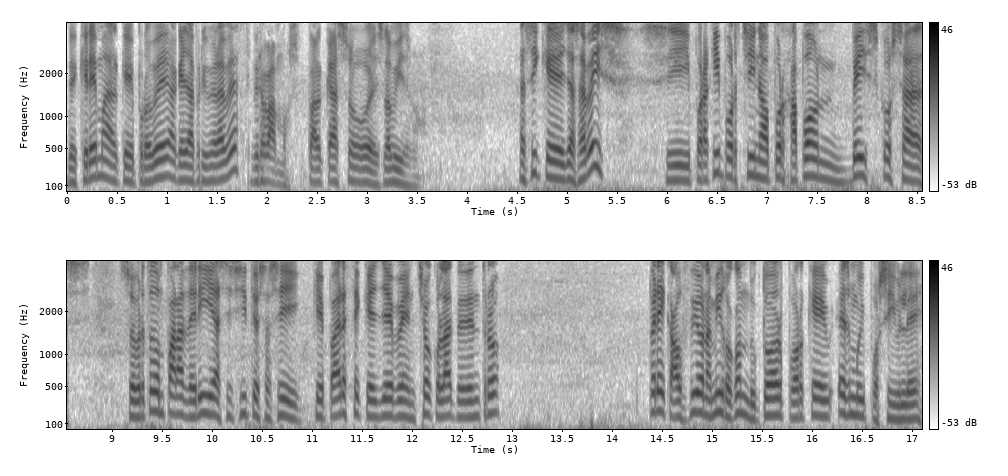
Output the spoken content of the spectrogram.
de crema al que probé aquella primera vez, pero vamos, para el caso es lo mismo. Así que ya sabéis, si por aquí, por China o por Japón veis cosas, sobre todo en panaderías y sitios así, que parece que lleven chocolate dentro, precaución amigo conductor, porque es muy posible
